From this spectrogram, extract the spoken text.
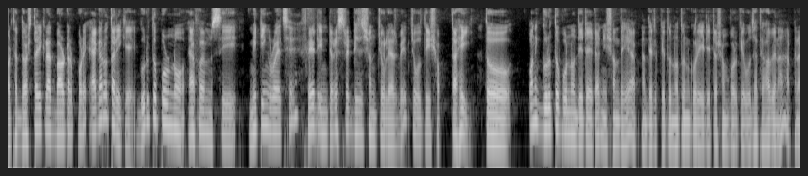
অর্থাৎ দশ তারিখ রাত বারোটার পরে এগারো তারিখে গুরুত্বপূর্ণ এফওএমসি মিটিং রয়েছে ফেড ইন্টারেস্ট রেট ডিসিশন চলে আসবে চলতি সপ্তাহেই। তো অনেক গুরুত্বপূর্ণ ডেটা এটা নিঃসন্দেহে আপনাদেরকে তো নতুন করে এই ডেটা সম্পর্কে বোঝাতে হবে না। আপনারা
